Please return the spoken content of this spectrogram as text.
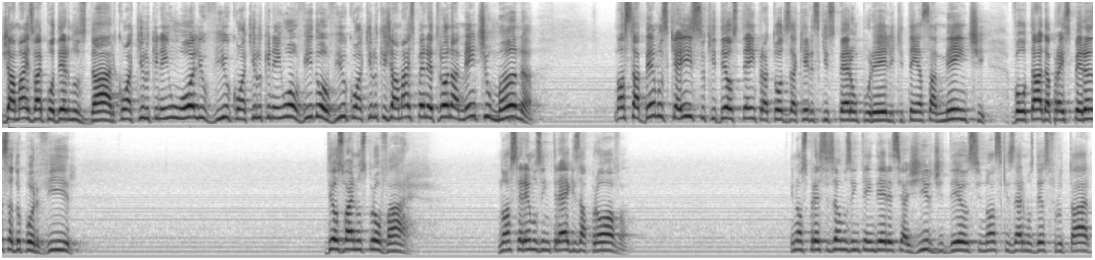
jamais vai poder nos dar, com aquilo que nenhum olho viu, com aquilo que nenhum ouvido ouviu, com aquilo que jamais penetrou na mente humana. Nós sabemos que é isso que Deus tem para todos aqueles que esperam por Ele, que tem essa mente voltada para a esperança do porvir. Deus vai nos provar, nós seremos entregues à prova. E nós precisamos entender esse agir de Deus se nós quisermos desfrutar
